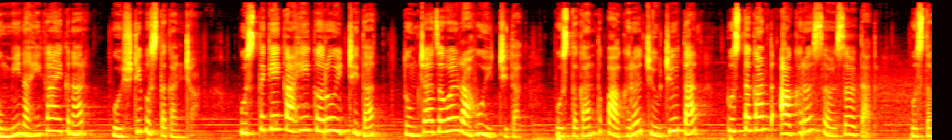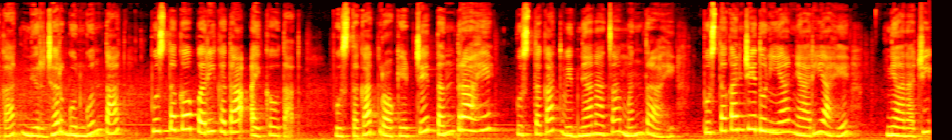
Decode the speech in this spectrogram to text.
तुम्ही नाही का ऐकणार गोष्टी पुस्तकांच्या? पुस्तके काही करू इच्छितात तुमच्याजवळ राहू इच्छितात. पुस्तकांत पाखरं चिवचिवतात पुस्तकांत आखरं सळसळतात. पुस्तकात निर्झर गुणगुणतात पुस्तकं परिकथा ऐकवतात. पुस्तकात रॉकेटचे तंत्र आहे पुस्तकात विज्ञानाचा मंत्र आहे. पुस्तकांची दुनिया न्यारी आहे ज्ञानाची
